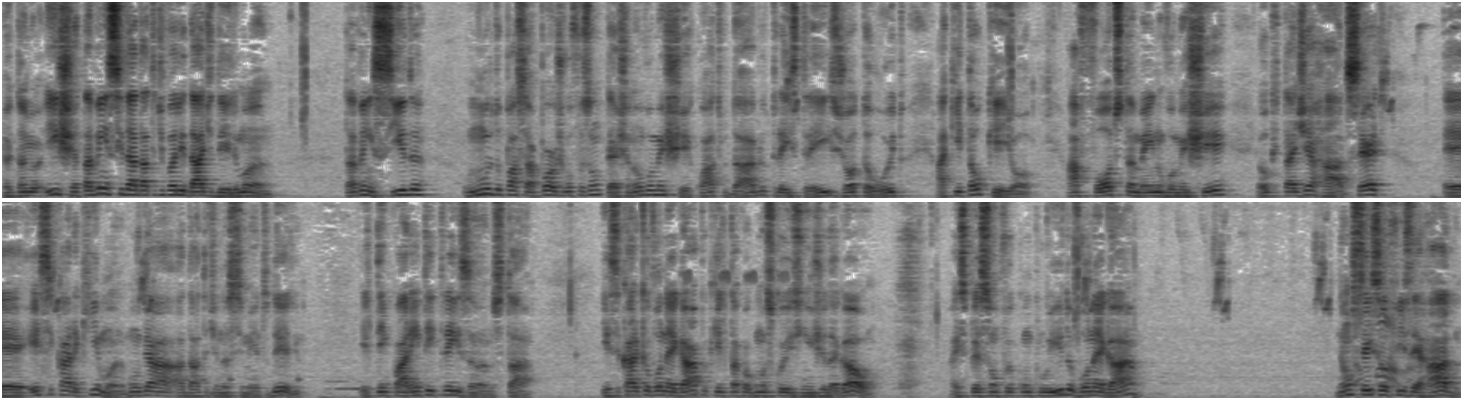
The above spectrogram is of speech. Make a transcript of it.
Eu tô, ixi, já tá vencida a data de validade dele, mano. Tá vencida. O número do passaporte, eu vou fazer um teste, eu não vou mexer. 4W33J8. Aqui tá ok, ó. A foto também não vou mexer. É o que tá de errado, certo? É, esse cara aqui, mano, vamos ver a, a, data de nascimento dele. Ele tem 43 anos, tá? Esse cara que eu vou negar porque ele tá com algumas coisinhas de legal. A inspeção foi concluída, eu vou negar. Não sei se eu fiz errado.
